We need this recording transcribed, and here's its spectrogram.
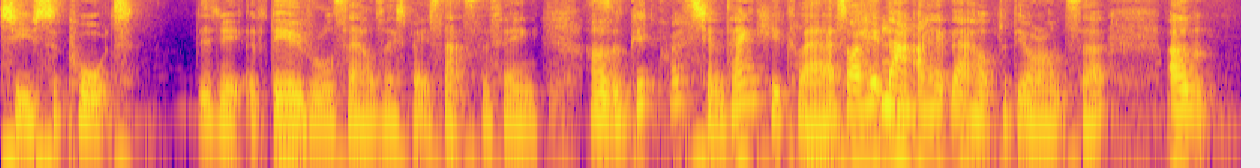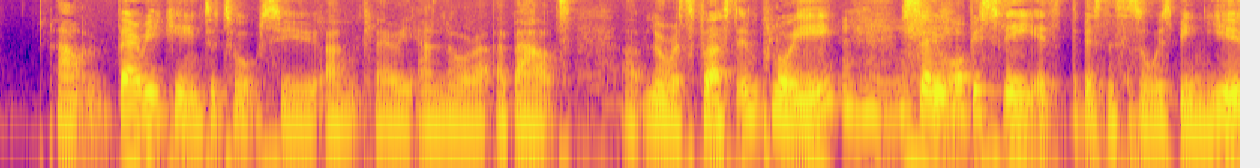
to support. The, the overall sales, I suppose that's the thing. Um, good question, thank you, Claire. So I hope that I hope that helped with your answer. Um, now, I'm very keen to talk to um, Chloe and Laura about uh, Laura's first employee. So, obviously, it's the business has always been you,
